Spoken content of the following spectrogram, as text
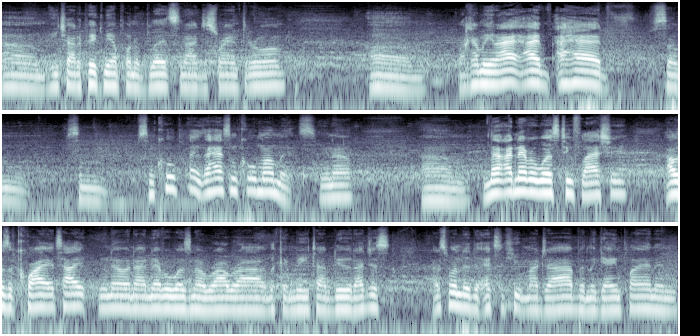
Um, he tried to pick me up on a blitz, and I just ran through him. Um, like I mean, I, I I had some some some cool plays. I had some cool moments, you know. Um, no, I never was too flashy. I was a quiet type, you know, and I never was no rah rah look at me type dude. I just I just wanted to execute my job and the game plan and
